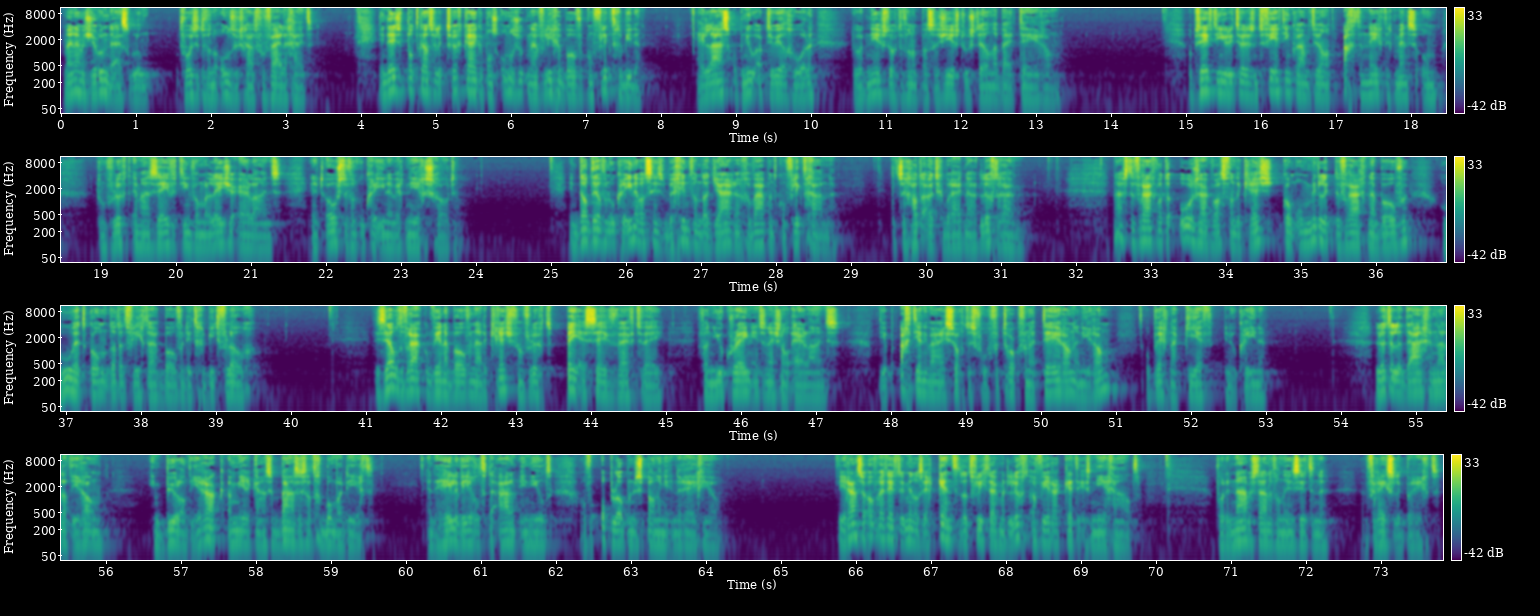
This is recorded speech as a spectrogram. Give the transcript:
Mijn naam is Jeroen Dijsselbloem, voorzitter van de Onderzoeksraad voor Veiligheid. In deze podcast wil ik terugkijken op ons onderzoek naar vliegen boven conflictgebieden. Helaas opnieuw actueel geworden door het neerstorten van een passagierstoestel nabij Teheran. Op 17 juli 2014 kwamen 298 mensen om toen vlucht MH17 van Malaysia Airlines in het oosten van Oekraïne werd neergeschoten. In dat deel van Oekraïne was sinds het begin van dat jaar een gewapend conflict gaande, dat zich had uitgebreid naar het luchtruim. Naast de vraag wat de oorzaak was van de crash, kwam onmiddellijk de vraag naar boven hoe het kon dat het vliegtuig boven dit gebied vloog. Dezelfde vraag komt weer naar boven na de crash van vlucht PS752 van Ukraine International Airlines, die op 8 januari s ochtends vroeg vertrok vanuit Teheran in Iran op weg naar Kiev in Oekraïne. Luttele dagen nadat Iran in buurland Irak Amerikaanse basis had gebombardeerd en de hele wereld de adem inhield over oplopende spanningen in de regio. De Iraanse overheid heeft inmiddels erkend dat het vliegtuig met luchtafweerraketten is neergehaald. Voor de nabestaanden van de inzittenden een vreselijk bericht.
